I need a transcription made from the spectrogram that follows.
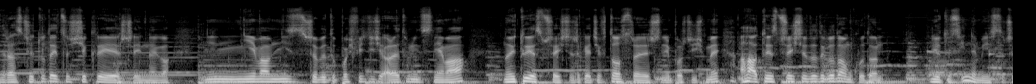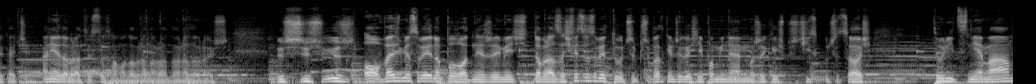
Teraz, czy tutaj coś się kryje jeszcze innego? Nie, nie mam nic, żeby tu poświecić, ale tu nic nie ma. No i tu jest przejście, czekajcie, w tą stronę jeszcze nie poszliśmy. Aha, tu jest przejście do tego domku, to... Nie, to jest inne miejsce, czekajcie. A nie, dobra, to jest to samo, dobra, dobra, dobra, dobra, już. Już, już, już... O, weźmie sobie jedno pochodnie, żeby mieć... Dobra, zaświecę sobie tu, czy przypadkiem czegoś nie pominąłem, może jakiegoś przycisku czy coś. Tu nic nie ma.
